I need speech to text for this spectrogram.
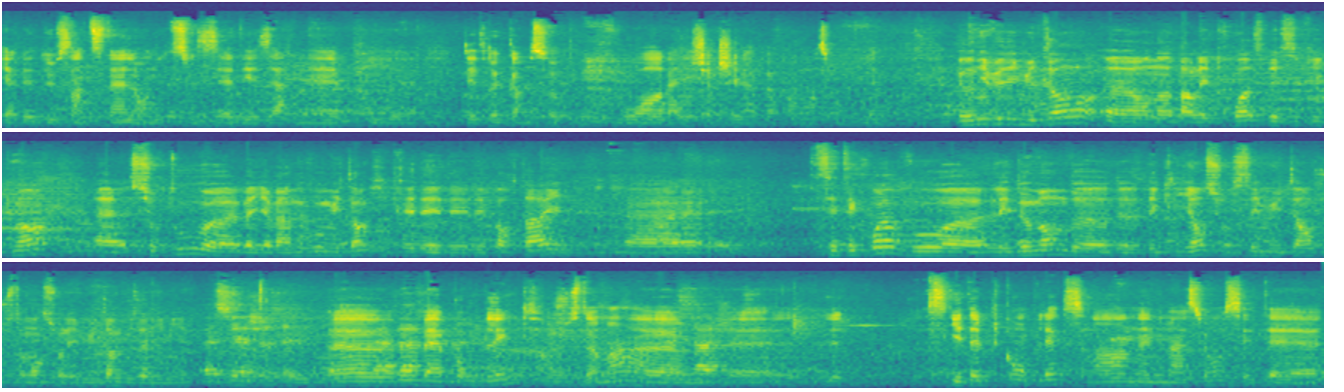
y avait deux sentinelles, on utilisait des harnais puis euh, des trucs comme ça pour pouvoir aller chercher la performance voulait. Et au niveau des mutants, euh, on en a parlé de trois spécifiquement. Euh, surtout, euh, ben, il y avait un nouveau mutant qui crée des, des- des portails. Euh, C'était quoi vos, euh, les demandes de- de- des clients sur ces mutants, justement, sur les mutants que vous animiez? Euh, ben, pour Blink, justement, euh, euh, le- ce qui était le plus complexe en animation, c'était,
